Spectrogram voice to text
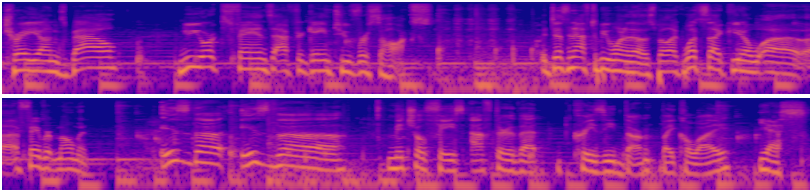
Trae Young's bow, New York's fans after Game Two versus the Hawks. It doesn't have to be one of those, but like, what's like you know uh, a favorite moment? Is the is the Mitchell face after that crazy dunk by Kawhi? Yes.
